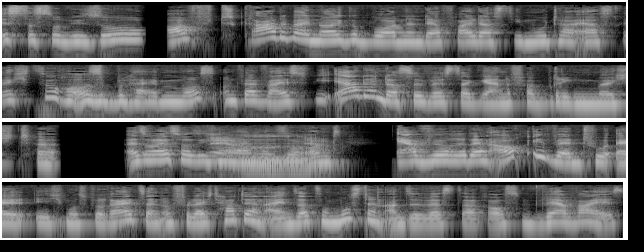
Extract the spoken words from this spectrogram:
ist es sowieso oft, gerade bei Neugeborenen, der Fall, dass die Mutter erst recht zu Hause bleiben muss und wer weiß, wie er denn das Silvester gerne verbringen möchte. Also weißt du, was ich Ja. meine? So. Ja. Und er wäre dann auch eventuell, ich muss bereit sein und vielleicht hat er einen Einsatz und muss dann an Silvester raus, wer weiß.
